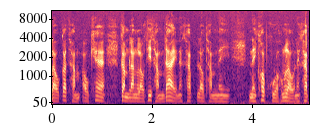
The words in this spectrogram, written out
เราก็ทำเอาแค่กำลังเราที่ทำได้นะครับ เราทำในในครอบครัวของเรานะครับ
